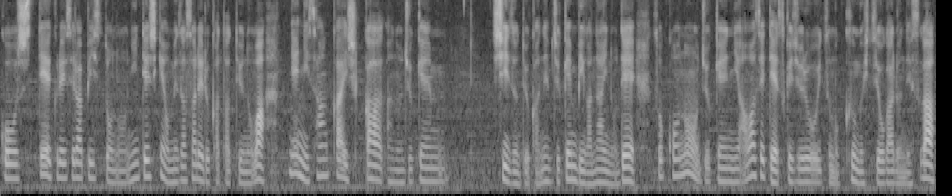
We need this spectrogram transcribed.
講してクレイセラピストの認定試験を目指される方っていうのは年に3回しかあの受験シーズンというかね受験日がないのでそこの受験に合わせてスケジュールをいつも組む必要があるんですが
